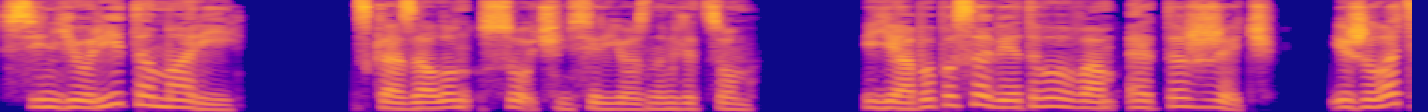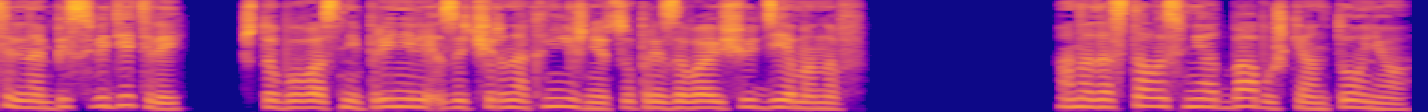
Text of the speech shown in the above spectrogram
«Сеньорита Мари», — сказал он с очень серьезным лицом, — «я бы посоветовал вам это сжечь, и желательно без свидетелей, чтобы вас не приняли за чернокнижницу, призывающую демонов». Она досталась мне от бабушки Антонио.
